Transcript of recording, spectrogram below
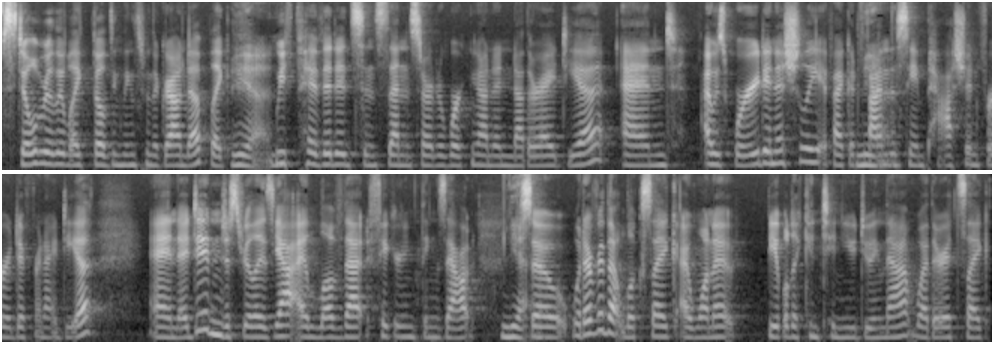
still really like building things from the ground up. Like Yeah. we've pivoted since then and started working on another idea. And I was worried initially if I could find Yeah. the same passion for a different idea. And I did and just realized, yeah, I love that figuring things out. Yeah. So whatever that looks like, I want to be able to continue doing that, whether it's like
